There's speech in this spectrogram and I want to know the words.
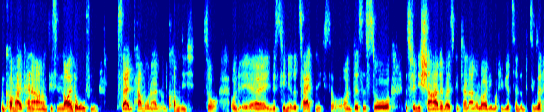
und kommen halt, keine Ahnung, die sind neu berufen seit ein paar Monaten und kommen nicht so und äh, investieren ihre Zeit nicht so. Und das ist so, das finde ich schade, weil es gibt halt andere Leute, die motiviert sind. Und beziehungsweise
